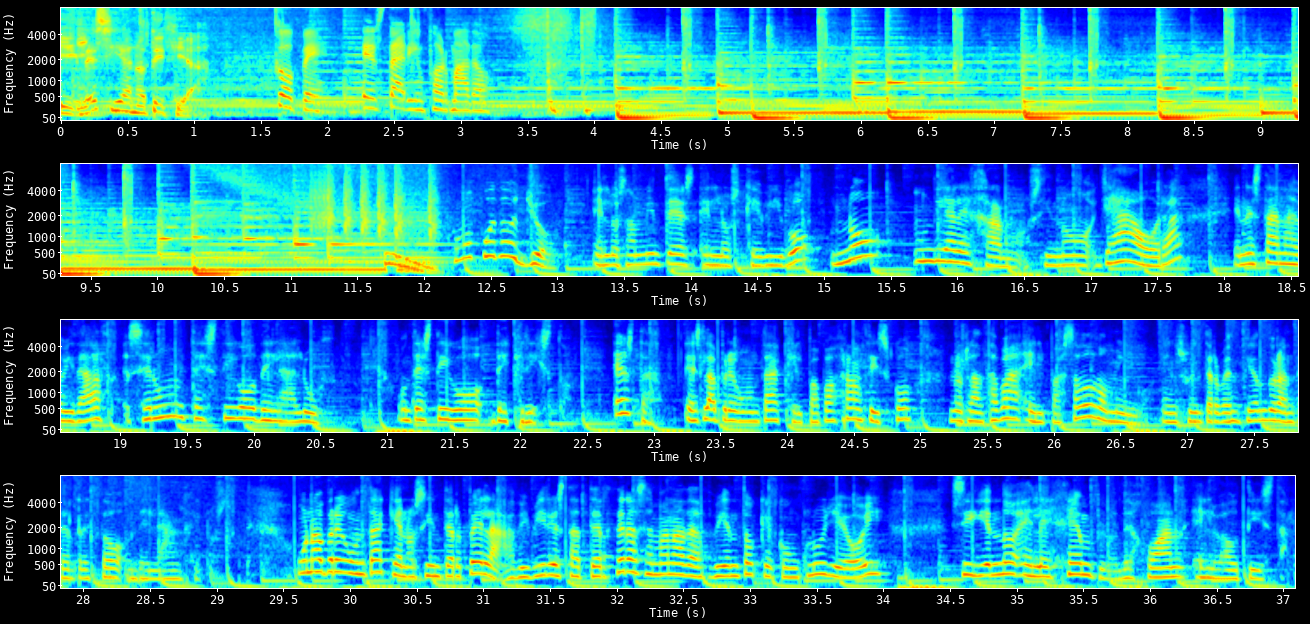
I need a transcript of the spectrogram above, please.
Iglesia Noticia. Cope, estar informado. ¿Cómo puedo yo, en los ambientes en los que vivo, no un día lejano, sino ya ahora, en esta Navidad, ser un testigo de la luz, un testigo de Cristo? Esta es la pregunta que el Papa Francisco nos lanzaba el pasado domingo en su intervención durante el rezo del Ángelus. Una pregunta que nos interpela a vivir esta tercera semana de Adviento que concluye hoy siguiendo el ejemplo de Juan el Bautista.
